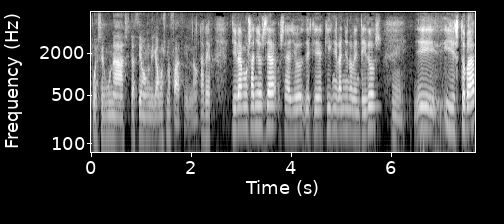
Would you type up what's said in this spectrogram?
pues en una situación, digamos, no fácil, ¿no? A ver, llevamos años ya, o sea, yo de que aquí en el año 92 mm. y, esto va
